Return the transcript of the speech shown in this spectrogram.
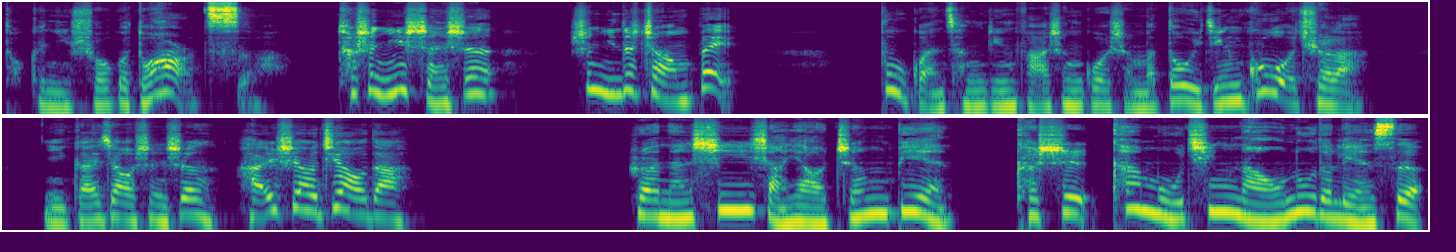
都跟你说过多少次了，他是你婶婶，是你的长辈。不管曾经发生过什么，都已经过去了。你该叫婶婶还是要叫的。”阮南希想要争辩。可是看母亲恼怒的脸色，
